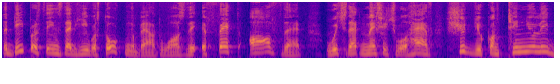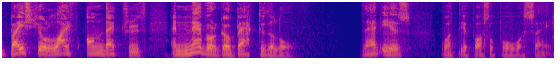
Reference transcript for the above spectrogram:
the deeper things that he was talking about was the effect of that which that message will have should you continually base your life on that truth and never go back to the law. That is what the Apostle Paul was saying.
